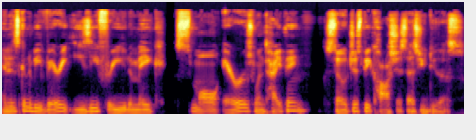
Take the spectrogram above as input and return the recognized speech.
and it's going to be very easy for you to make small errors when typing. So just be cautious as you do this.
